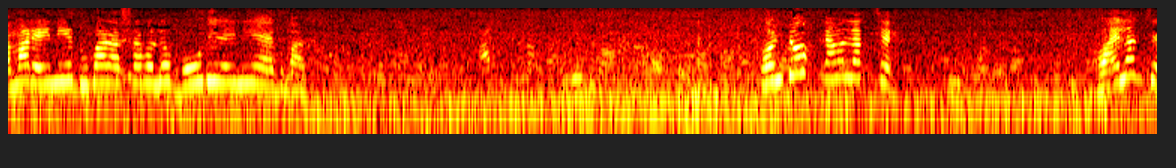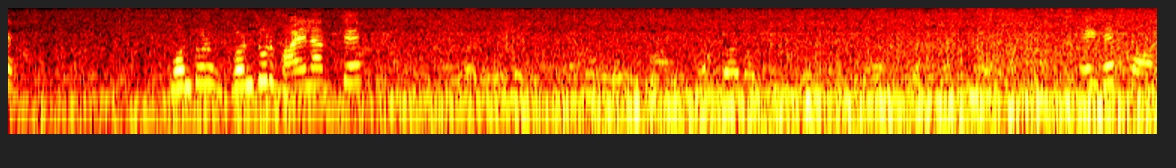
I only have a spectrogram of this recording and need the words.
আমার এই নিয়ে দুবার আসা হলো, বৌদির এই নিয়ে একবার। ঘন্টু, কেমন লাগছে? ভয় লাগছে? ঘন্টুর ঘন্টুর ভয় লাগছে এই যে ফল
